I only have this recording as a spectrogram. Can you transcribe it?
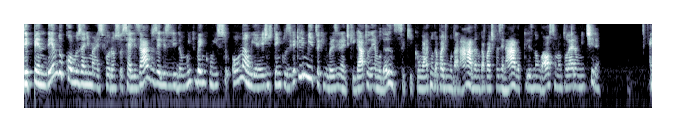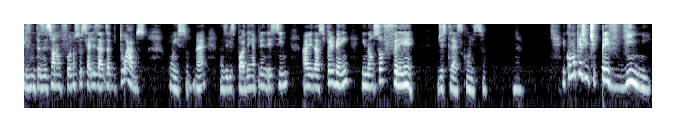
dependendo como os animais foram socializados, eles lidam muito bem com isso ou não. E aí a gente tem inclusive aquele mito aqui no Brasil, né, de que gato odeia mudança, que com gato nunca pode mudar nada, nunca pode fazer nada, porque eles não gostam, não toleram mentira. Eles muitas vezes só não foram socializados, habituados com isso, né? Mas eles podem aprender sim a lidar super bem e não sofrer de estresse com isso. Né? E como que a gente previne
